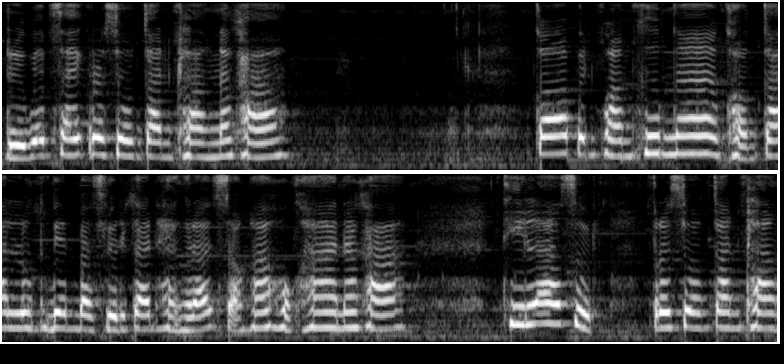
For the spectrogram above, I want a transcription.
หรือเว็บไซต์กระทรวงการคลังนะคะ ก็เป็นความคืบหน้าของการลงทะเบียนบัตรสวัสดิการแห่งรัฐ 2565 นะคะ ที่ล่าสุดกระทรวงการคลัง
